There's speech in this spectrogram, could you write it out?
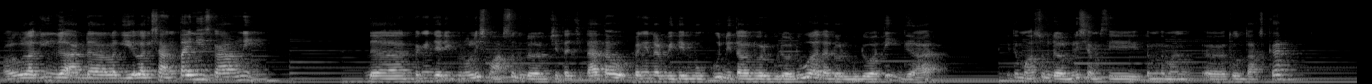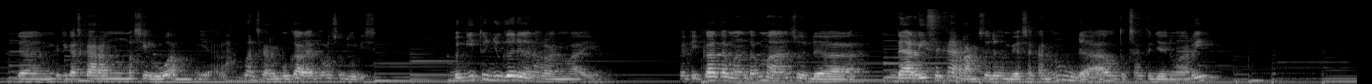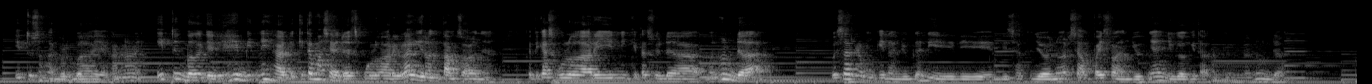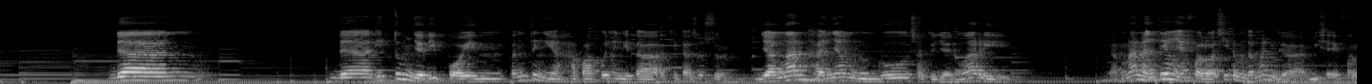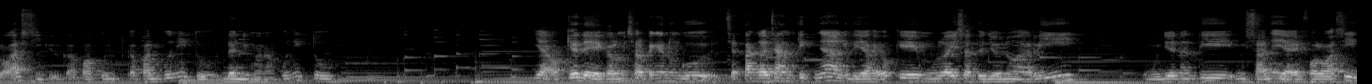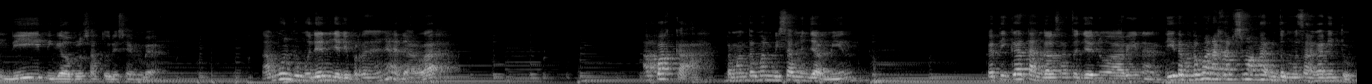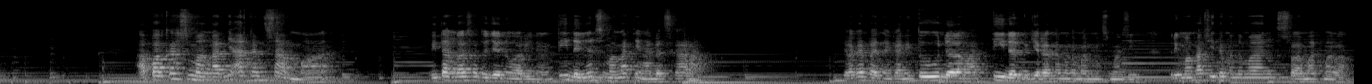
Kalau lagi nggak ada, lagi lagi santai nih sekarang nih, dan pengen jadi penulis masuk ke dalam cita-cita atau pengen nerbitin buku di tahun 2022 atau 2023 itu masuk dalam list yang mesti teman-teman uh, tuntaskan dan ketika sekarang masih luang ya lakukan sekarang buka laptop langsung tulis begitu juga dengan hal yang lain. Ketika teman-teman sudah dari sekarang sudah membiasakan nunda untuk 1 Januari itu sangat berbahaya. Karena itu bakal jadi habit nih kita masih ada 10 hari lagi rentang soalnya. Ketika 10 hari ini kita sudah menunda besar kemungkinan juga di di di 1 Januari sampai selanjutnya juga kita akan menunda-nunda. Dan dan itu menjadi poin penting ya apa pun yang kita kita susun. Jangan hanya menunggu 1 Januari. Karena nanti yang evaluasi teman-teman juga bisa evaluasi gitu apa pun kapan pun itu dan di mana pun itu. Ya oke deh kalau misal pengen nunggu tanggal cantiknya gitu ya oke mulai 1 Januari kemudian nanti misalnya ya evaluasi di 31 Desember. Namun kemudian jadi pertanyaannya adalah apakah teman-teman bisa menjamin ketika tanggal 1 Januari nanti teman-teman akan semangat untuk melaksanakan itu apakah semangatnya akan sama di tanggal 1 Januari nanti dengan semangat yang ada sekarang Silahkan tanyakan itu dalam hati dan pikiran teman-teman masing-masing. Terima kasih teman-teman, selamat malam.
